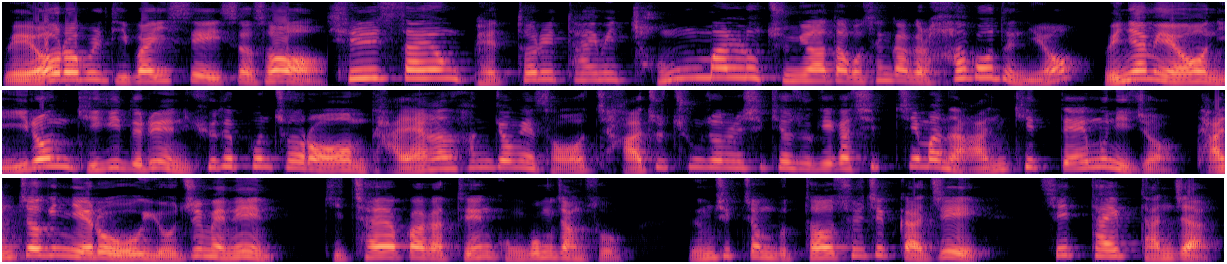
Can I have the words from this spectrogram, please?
웨어러블 디바이스에 있어서 실사용 배터리 타임이 정말로 중요하다고 생각을 하거든요. 왜냐면 이런 기기들은 휴대폰처럼 다양한 환경에서 자주 충전을 시켜주기가 쉽지만은 않기 때문이죠. 단적인 예로 요즘에는 기차역과 같은 공공장소, 음식점부터 술집까지 C타입 단자,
